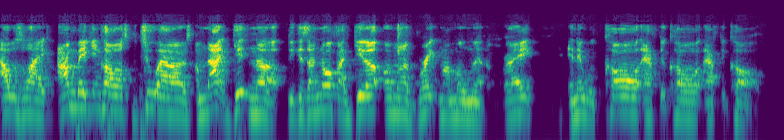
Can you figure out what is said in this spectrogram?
I was like, I'm making calls for two hours. I'm not getting up because I know if I get up, I'm gonna break my momentum, right? And it would call after call after call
